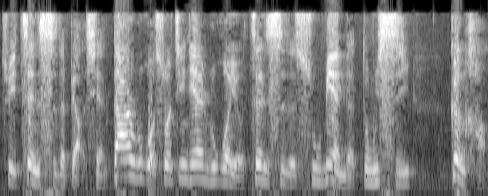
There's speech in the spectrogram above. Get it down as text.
最正式的表现。当然，如果说今天如果有正式的书面的东西更好，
